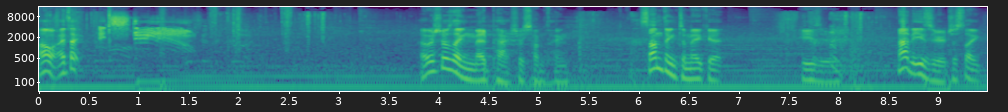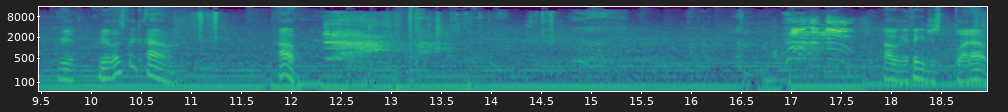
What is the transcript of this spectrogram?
Oh, I thought. I wish there was like med packs or something. Something to make it easier. Not easier, just like real realistic? I don't know. Oh. Oh, I think it just bled out.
